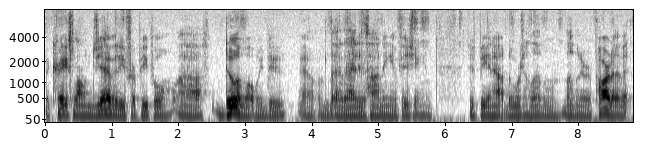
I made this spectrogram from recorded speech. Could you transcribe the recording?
It creates longevity for people uh, doing what we do. Uh, that is hunting and fishing and just being outdoors and loving loving every part of it.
